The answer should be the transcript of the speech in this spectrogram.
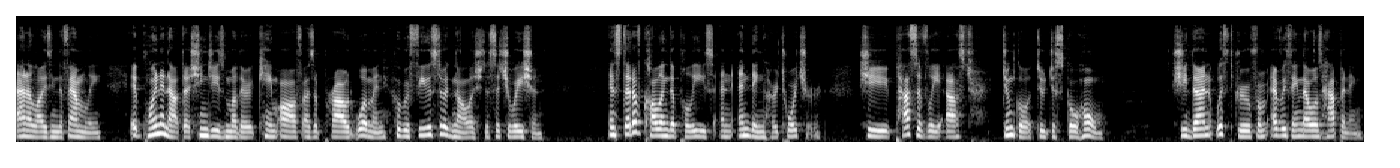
analyzing the family, it pointed out that Shinji's mother came off as a proud woman who refused to acknowledge the situation. Instead of calling the police and ending her torture, she passively asked Junko to just go home. She then withdrew from everything that was happening,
